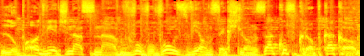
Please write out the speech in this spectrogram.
lub odwiedź nas na www.związekślązaków.com.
